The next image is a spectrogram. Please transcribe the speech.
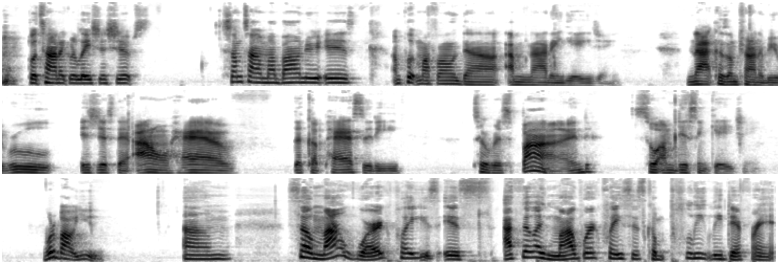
platonic relationships, sometimes my boundary is I'm putting my phone down, I'm not engaging. Not because I'm trying to be rude. It's just that I don't have the capacity to respond, so I'm disengaging. What about you? Um, so my workplace is I feel like my workplace is completely different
